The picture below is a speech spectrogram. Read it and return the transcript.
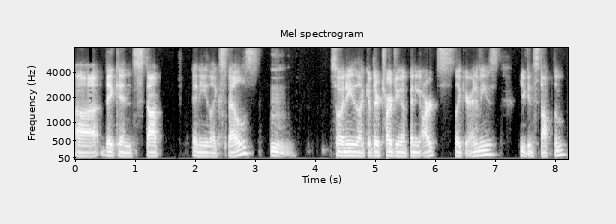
uh they can stop any like spells. Hmm. So any like if they're charging up any arts, like your enemies, you can stop them.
